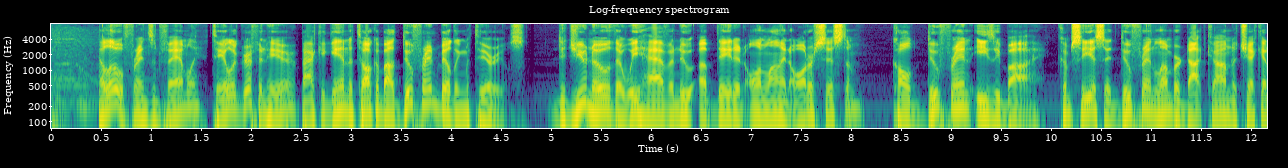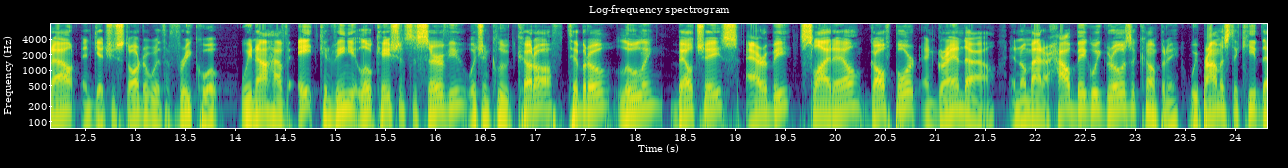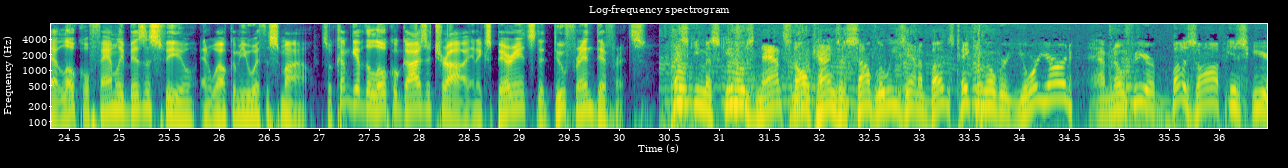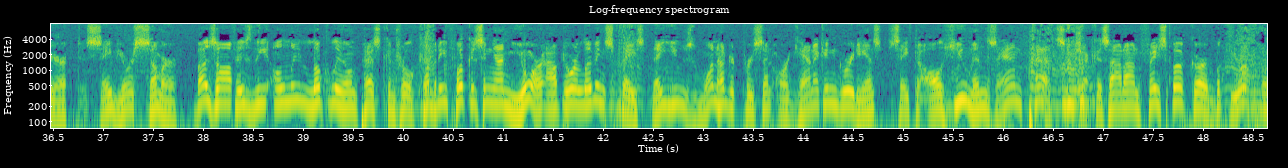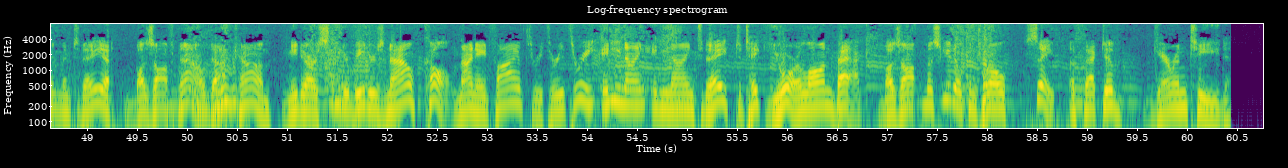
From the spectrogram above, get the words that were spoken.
Hello, friends and family. Taylor Griffin here, back again to talk about Dufresne Building Materials. Did you know that we have a new updated online order system? called Dufresne Easy Buy. Come see us at DufresneLumber.com to check it out and get you started with a free quote. We now have eight convenient locations to serve you, which include Cutoff, Thibodaux, Luling, Belle Chasse, Arabi, Slidell, Gulfport, and Grand Isle. And no matter how big we grow as a company, we promise to keep that local family business feel and welcome you with a smile. So come give the local guys a try and experience the Dufresne difference. Pesky mosquitoes, gnats, and all kinds of South Louisiana bugs taking over your yard? Have no fear, Buzz Off is here to save your summer. Buzz Off is the only locally owned pest control company focusing on your outdoor living space. They use 100% organic ingredients, safe to all humans and pets. Check us out on Facebook or book your appointment today at buzzoffnow.com. Need our cedar beaters now? Call 985 333 8989 today to take your lawn back. Buzz Off Mosquito Control. Safe, effective, guaranteed.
